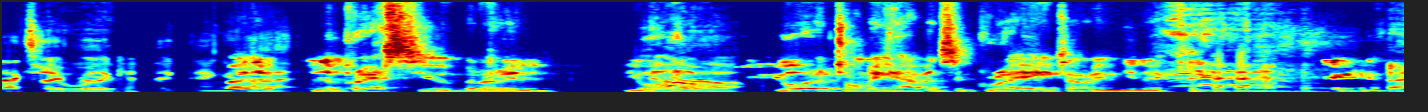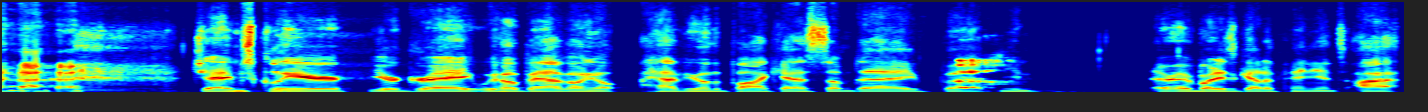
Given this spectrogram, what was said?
That's actually really convicting. I don't depress you, but I mean, your no. your atomic habits are great. I mean, you know. James Clear, you're great. We hope to have you have you on the podcast someday. But you know, everybody's got opinions. I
